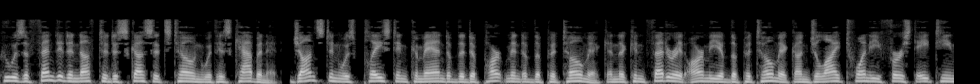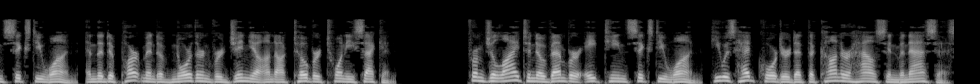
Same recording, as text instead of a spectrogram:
who was offended enough to discuss its tone with his cabinet. Johnston was placed in command of the Department of the Potomac and the Confederate Army of the Potomac on July 21, 1861, and the Department of Northern Virginia on October 22. From July to November 1861, he was headquartered at the Connor House in Manassas.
